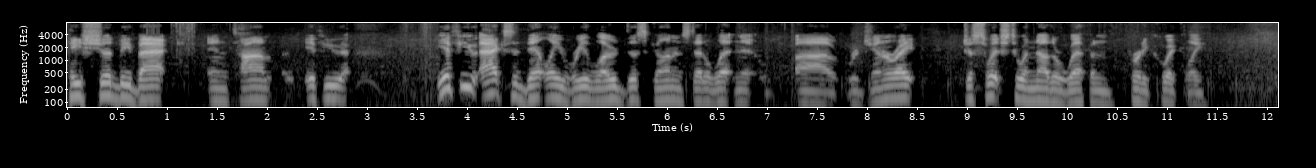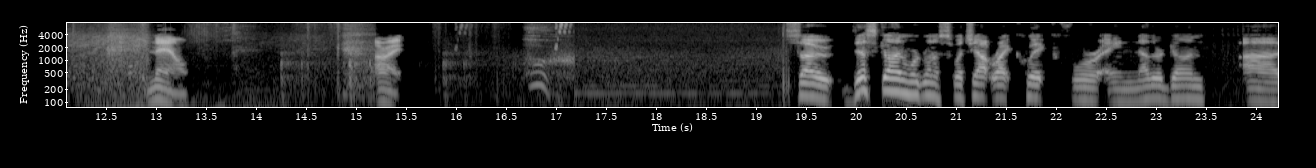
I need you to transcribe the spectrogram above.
He should be back in time. If you if you accidentally reload this gun instead of letting it uh, regenerate, just switch to another weapon pretty quickly. Now, alright. So, this gun we're going to switch out right quick for another gun, uh,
